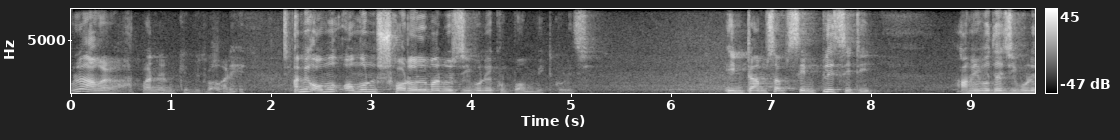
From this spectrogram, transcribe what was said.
বলে আমার হাত পা নেন রে আমি অম- অমন সরল মানুষ জীবনে খুব কম মিট করেছি। ইন টার্মস অফ সিম্পলিসিটি আমি বোধহয় জীবনে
